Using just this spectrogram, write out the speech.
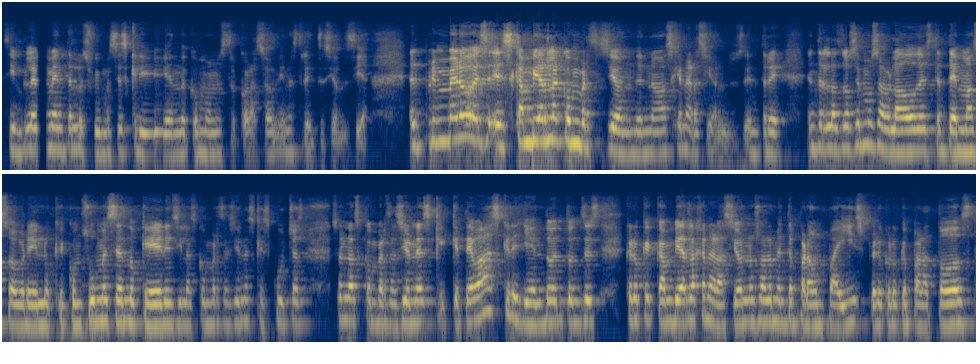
simplemente los fuimos escribiendo como nuestro corazón y nuestra intuición decía. El primero es, es, cambiar la conversación de nuevas generaciones. Entre, entre las dos hemos hablado de este tema sobre lo que consumes es lo que eres y las conversaciones que escuchas son las conversaciones que, que te vas creyendo. Entonces creo que cambiar la generación no solamente para un país, pero creo que para todos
